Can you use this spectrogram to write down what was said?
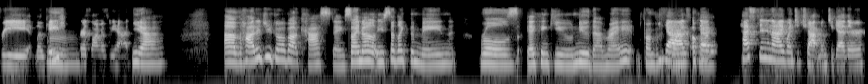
free location Mm. for as long as we had. Yeah. Um, how did you go about casting? So I know you said like the main roles, I think you knew them, right? From before. Yeah. so Okay. Heston and I went to Chapman together,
